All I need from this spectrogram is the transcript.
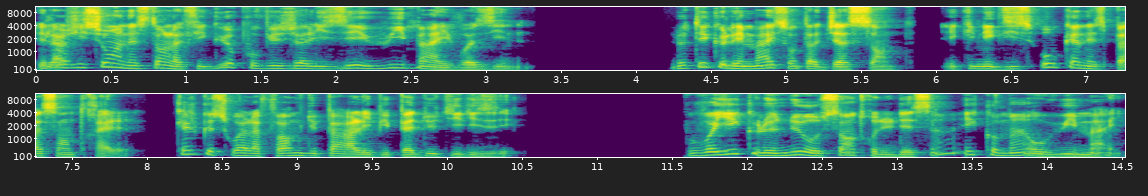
Élargissons un instant la figure pour visualiser huit mailles voisines. Notez que les mailles sont adjacentes et qu'il n'existe aucun espace entre elles, quelle que soit la forme du parallélépipède utilisé. Vous voyez que le nœud au centre du dessin est commun aux huit mailles.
